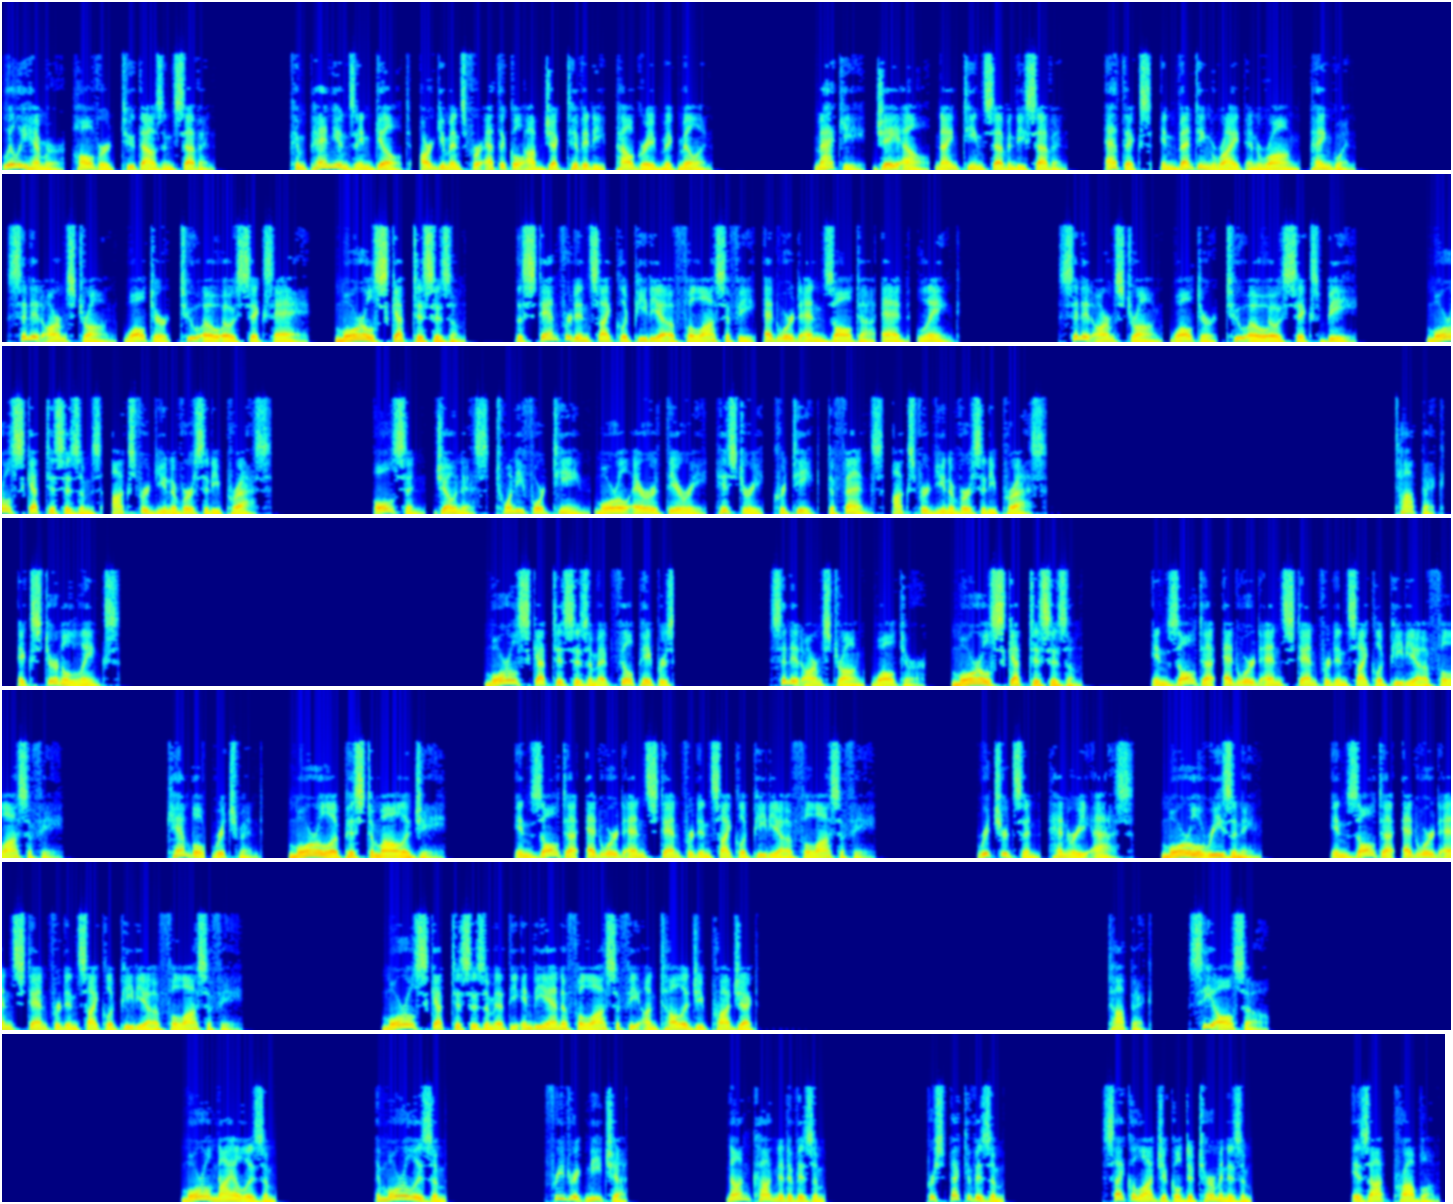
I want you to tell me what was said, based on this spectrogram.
Lillehammer, Halvard 2007. Companions in Guilt, Arguments for Ethical Objectivity, Palgrave Macmillan. Mackie, J. L. 1977. Ethics, Inventing Right and Wrong, Penguin. Sinnott Armstrong, Walter 2006a. Moral Skepticism. The Stanford Encyclopedia of Philosophy, Edward N. Zalta ed., Link. Sinnott Armstrong, Walter 2006b. Moral Skepticisms, Oxford University Press. Olson, Jonas 2014 Moral Error Theory, History, Critique, Defense, Oxford University Press. External links Moral Skepticism at Philpapers Sinnott Armstrong, Walter. Moral Skepticism. In Zalta, Edward N. Stanford Encyclopedia of Philosophy. Campbell, Richmond. Moral Epistemology. In Zalta, Edward N. Stanford Encyclopedia of Philosophy. Richardson, Henry S. Moral Reasoning. In Zalta, Edward N. Stanford Encyclopedia of Philosophy. Moral Skepticism at the Indiana Philosophy Ontology Project See also Moral nihilism Immoralism Friedrich Nietzsche. Non-cognitivism. Perspectivism. Psychological determinism. Is-ought problem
